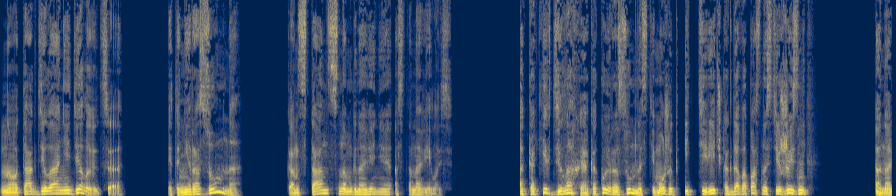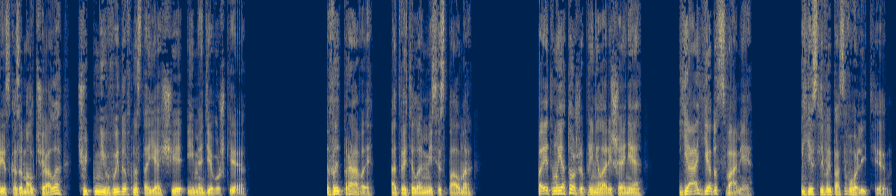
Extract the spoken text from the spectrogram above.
«Но так дела не делаются. Это неразумно». Констанс на мгновение остановилась. О каких делах и о какой разумности может идти речь, когда в опасности жизнь... Она резко замолчала, чуть не выдав настоящее имя девушки. «Вы правы», — ответила миссис Палмер. «Поэтому я тоже приняла решение. Я еду с вами, если вы позволите».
